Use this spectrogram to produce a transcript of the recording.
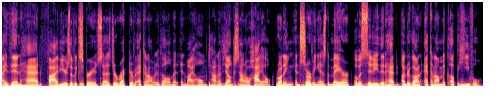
I then had five years of experience as director of economic development in my hometown of Youngstown, Ohio, running and serving as the mayor of a city that had undergone economic upheaval.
